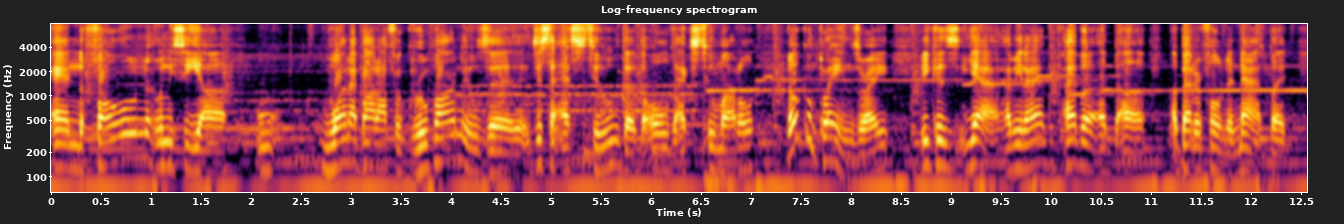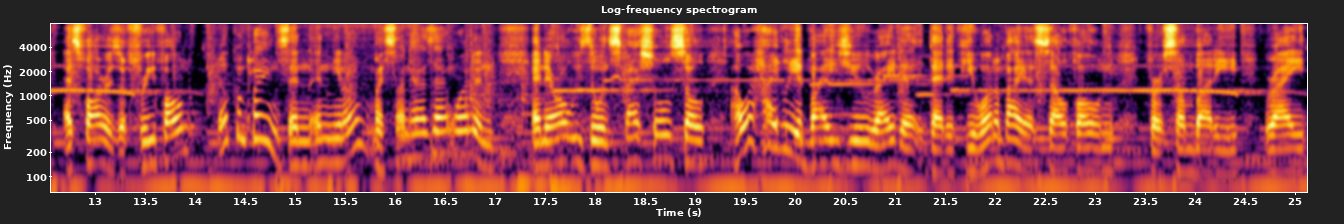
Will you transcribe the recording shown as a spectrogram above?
and the phone, let me see. Uh, one I bought off of Groupon. It was a just a S2, the, the old X2 model. No complaints, right? Because yeah, I mean I have, I have a, a, a better phone than that, but as far as a free phone, no complaints. And and you know my son has that one, and and they're always doing specials. So I would highly advise you, right, that, that if you want to buy a cell phone for somebody, right,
